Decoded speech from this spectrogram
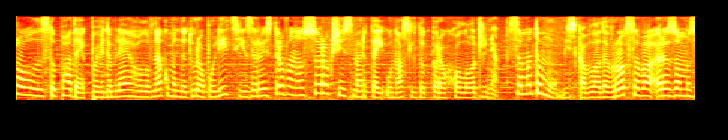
1 листопада, як повідомляє головна комендатура поліції, зареєстровано 46 смертей унаслідок переохолодження. Саме тому міська влада Вроцлава разом з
